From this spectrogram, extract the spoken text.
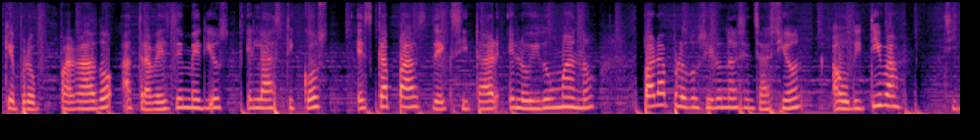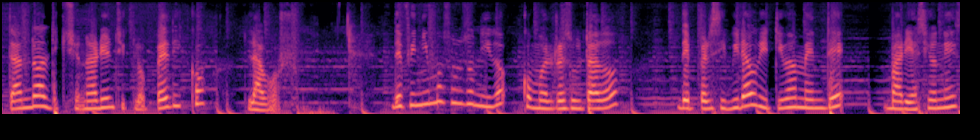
que propagado a través de medios elásticos es capaz de excitar el oído humano para producir una sensación auditiva, citando al diccionario enciclopédico Labor. Definimos un sonido como el resultado de percibir auditivamente variaciones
